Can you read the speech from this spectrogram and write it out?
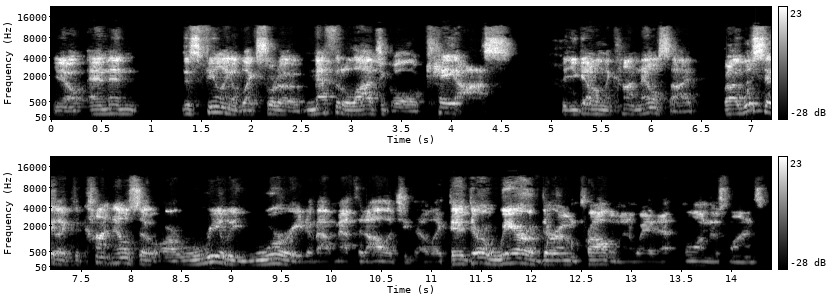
you know, and then this feeling of like sort of methodological chaos that you got on the continental side. But I will say, like the Continentals, though, are really worried about methodology, though. Like they're they're aware of their own problem in a way that along those lines.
